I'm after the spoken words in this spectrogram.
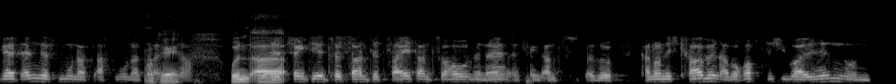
Er Ende des Monats acht Monate okay. alt. Ja. Und äh, jetzt fängt die interessante Zeit an zu Hause. Ne? Er fängt an, also kann noch nicht krabbeln, aber robbt sich überall hin und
